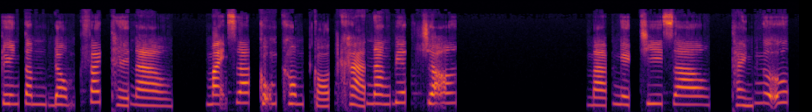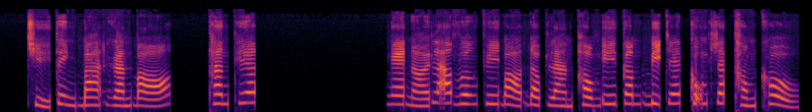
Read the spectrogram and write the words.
kinh tâm động phách thế nào, mạnh ra cũng không có khả năng biết rõ. Mạc nghịch chi giao, thành ngữ, chỉ tình bạn gắn bó, thân thiết. Nghe nói lão vương phi bỏ độc làm hồng y câm bị chết cũng rất thống khổ.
